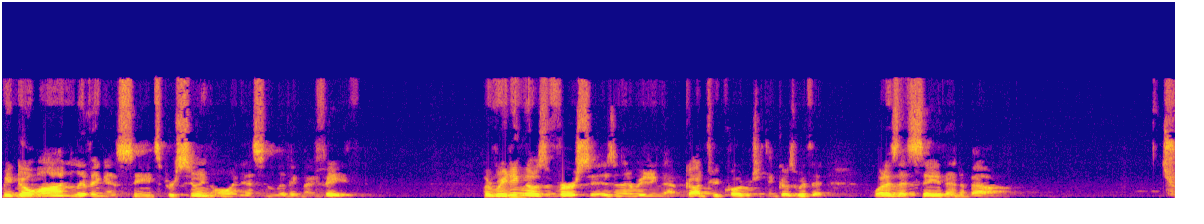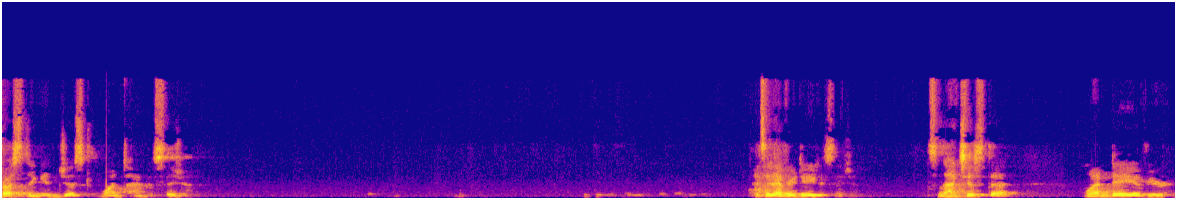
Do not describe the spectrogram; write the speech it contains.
We go on living as saints, pursuing holiness and living by faith. But reading those verses and then reading that Godfrey quote, which I think goes with it, what does that say then about trusting in just one time decision? It's an everyday decision. It's not just a one day of your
